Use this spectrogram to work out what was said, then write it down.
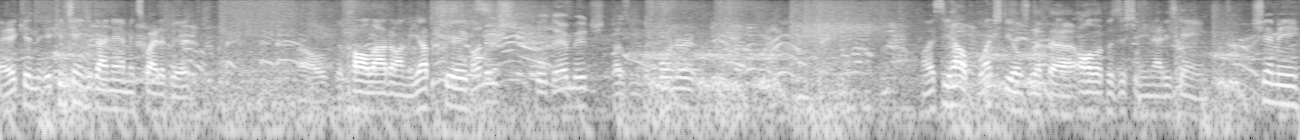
it can it can change the dynamics quite a bit. Oh, the call out on the up kick. Punish, full damage, has him in the corner. Let's see how Bunch deals with uh, all the positioning that he's gained. Shimmy.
